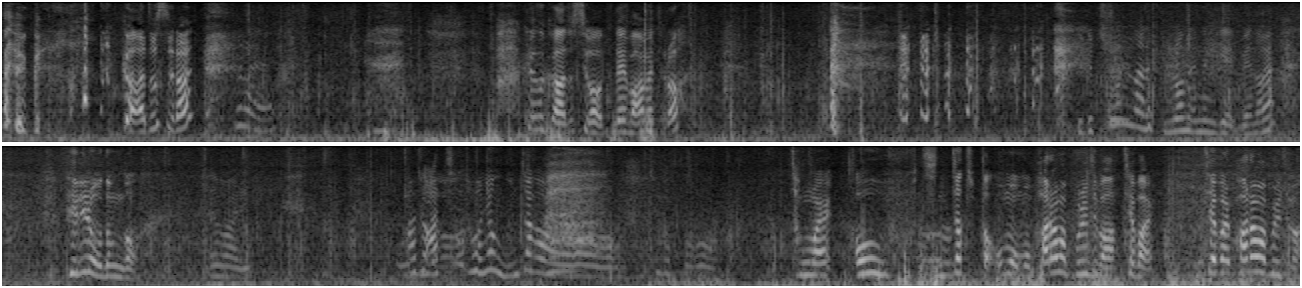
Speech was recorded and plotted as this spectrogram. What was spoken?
그 아저씨랑? 그 아저씨가 어때? 마음에 들어? 이거 추운 날에 불러내는 게 매너야? 데리러 오던가. 내 말이. 아주 아침 저녁 문자가 와요. 미치겠어. 정말 어우 진짜 춥다. 어머 어머 바람아 불지 마. 제발. 제발 바람아 불지 마.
